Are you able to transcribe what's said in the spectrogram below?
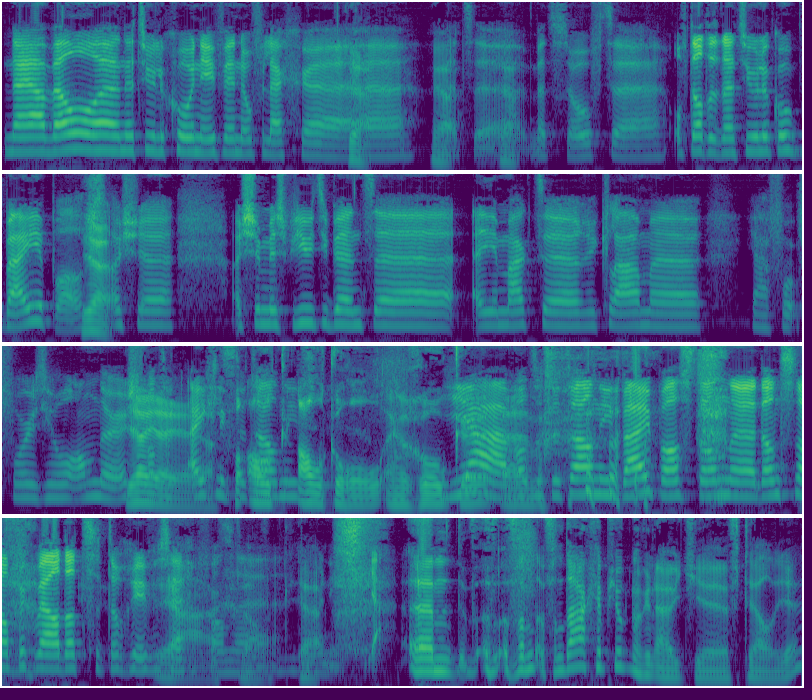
Nou ja, wel natuurlijk gewoon even in overleg Ja, ja, met, met het hoofd. of dat het natuurlijk ook bij je past. Als, je, als je Miss Beauty bent en je maakt reclame ja, voor, voor iets heel anders. wat het eigenlijk Voor totaal al- niet... alcohol en roken. ja, en- wat er totaal niet bij past, dan, eh, dan snap ik wel dat ze toch even Ja, zeggen van, doe ja. maar niet. Ja. Ehm, van, vandaag heb je ook nog een uitje, eh, vertel je?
